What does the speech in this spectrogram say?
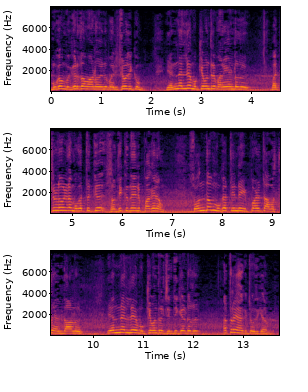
മുഖം വികൃതമാണോ എന്ന് പരിശോധിക്കും. എന്നല്ലേ മുഖ്യമന്ത്രി പറയേണ്ടത്? മറ്റുള്ളവരുടെ മുഖത്തേക്ക് ശ്രദ്ധിക്കുന്നതിന് പകരം സ്വന്തം മുഖത്തിന്റെ ഇപ്പോഴത്തെ അവസ്ഥ എന്താണ്? എന്നല്ലേ മുഖ്യമന്ത്രി ചിന്തിക്കേണ്ടത്? അത്ര ഞങ്ങൾക്ക് ചോദിക്കാനുള്ളൂ.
